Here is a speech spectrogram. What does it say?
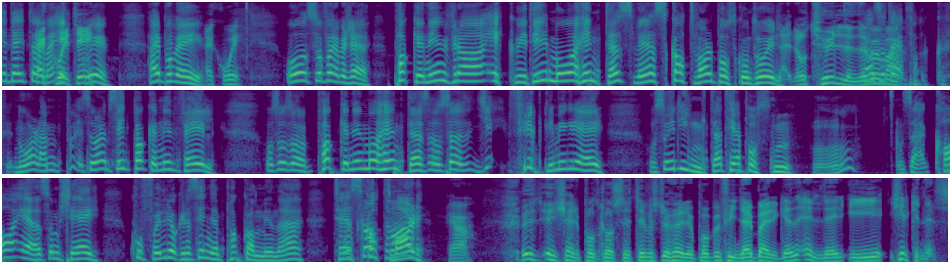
Equity. Equi er på vei. Equi. Og så får jeg beskjed. Pakken din fra Equity må hentes ved Skatval postkontor. Nei, nå tuller du Ja, med meg. fuck, nå har, de, så har de sendt pakken min feil. Og så så Pakken din må hentes. Og så Fryktelig mye greier. Og så ringte jeg til Posten. Mhm. Så jeg, hva er det som skjer? Hvorfor dere sender pakkene mine til Skatval? Ja. Eh, Kjære podkastlytter, hvis du hører på befinner deg i Bergen eller i Kirkenes,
